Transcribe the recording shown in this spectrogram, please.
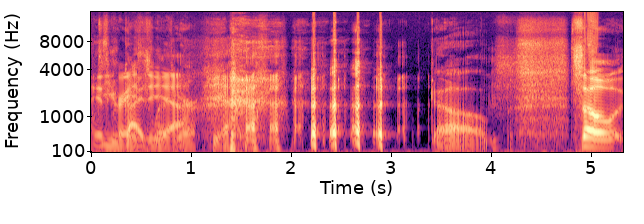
It's do you crazy. guys live yeah. here? Yeah. Oh. So,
